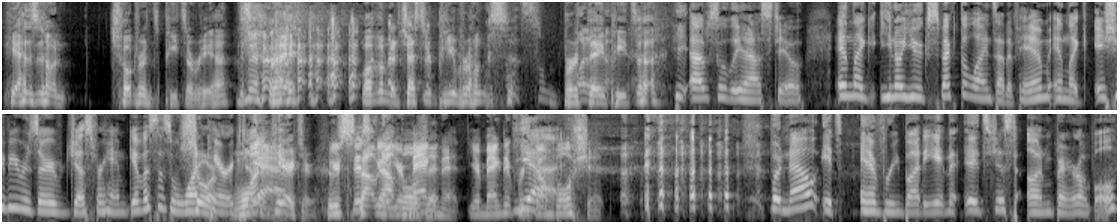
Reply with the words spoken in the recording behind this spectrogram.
he has his own children's pizzeria, right? Welcome to Chester P. Runk's birthday pizza. He absolutely has to. And like, you know, you expect the lines out of him and like it should be reserved just for him. Give us this one Sure, character. one- yeah. character who's Your spouting Cisco, out your bullshit. magnet, your magnet for Yeah. dumb bullshit. But now it's everybody and it's just unbearable.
